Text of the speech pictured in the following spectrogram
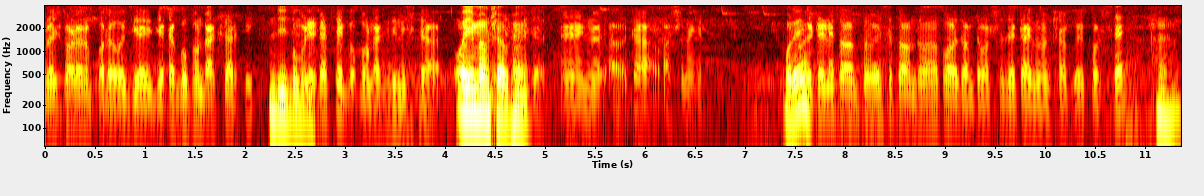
নোটিশ পাঠানোর পরে ওই যে যেটা গোপন রাখছে আর কি কমিটির কাছে গোপন রাখছে জিনিসটা। ওই ইমাম সাহেব হ্যাঁ। হ্যাঁ না, ওটা আসে নাই। পরে? ওইটা নিয়ে তদন্ত হয়েছে তদন্ত হওয়ার পরে জানতে পারছে যে এটা ইমাম সাহেব করছে। হ্যাঁ হ্যাঁ।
